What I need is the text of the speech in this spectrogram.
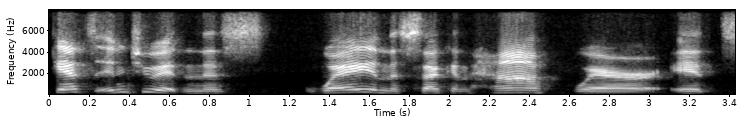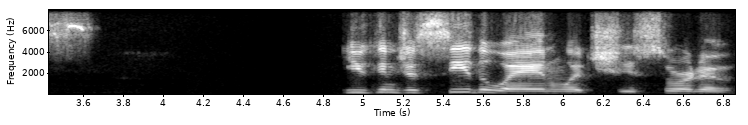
gets into it in this way in the second half where it's you can just see the way in which she's sort of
